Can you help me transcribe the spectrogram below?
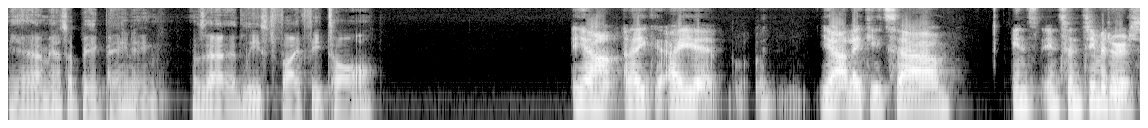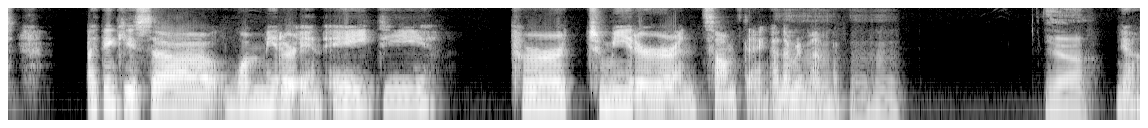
Yeah, man, it's a big painting. Was that at least five feet tall? Yeah, like I, uh, yeah, like it's um in in centimeters. I think it's uh one meter and eighty per two meter and something. I don't remember. Mm-hmm. Yeah. Yeah.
